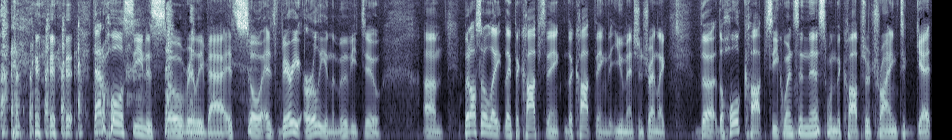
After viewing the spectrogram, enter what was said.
that whole scene is so really bad. It's so it's very early in the movie too. Um, but also like like the cops thing, the cop thing that you mentioned, Trent. Like the the whole cop sequence in this, when the cops are trying to get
